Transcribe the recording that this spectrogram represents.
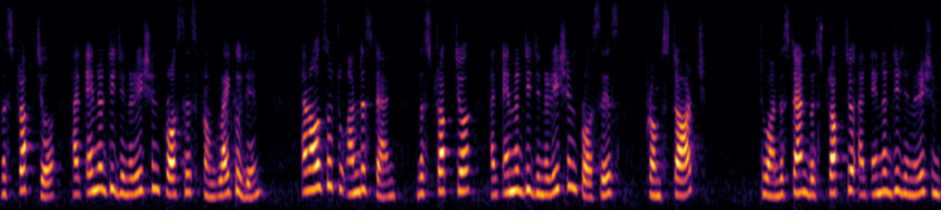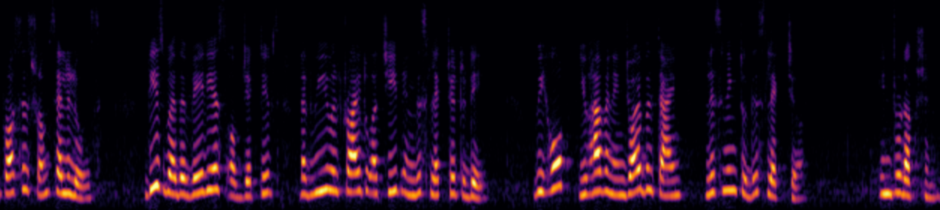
the structure and energy generation process from glycogen and also to understand the structure and energy generation process from starch, to understand the structure and energy generation process from cellulose. These were the various objectives that we will try to achieve in this lecture today. We hope you have an enjoyable time listening to this lecture. Introduction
